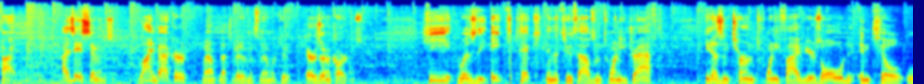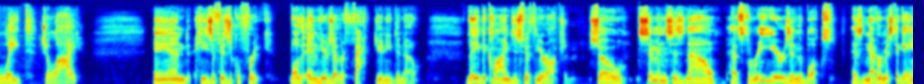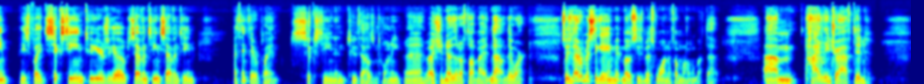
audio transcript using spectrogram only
All right. Isaiah Simmons, linebacker. Well, that's a bit of a misnomer, too. Arizona Cardinals. He was the eighth pick in the 2020 draft. He doesn't turn 25 years old until late July. And he's a physical freak. Well, and here's the other fact you need to know they declined his fifth year option. So Simmons has now has three years in the books, has never missed a game. He's played 16 two years ago, 17, 17. I think they were playing 16 in 2020. Eh, I should know that off the top of my head. No, they weren't. So he's never missed a game. At most, he's missed one, if I'm wrong about that. Um, highly drafted,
